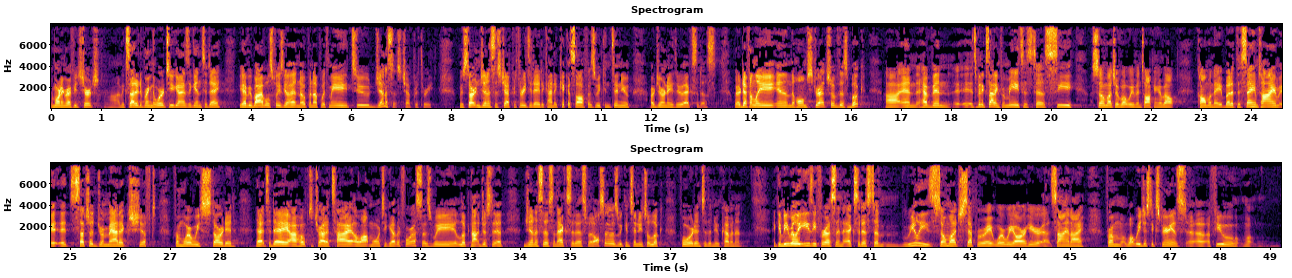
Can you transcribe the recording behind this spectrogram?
Good morning, Refuge Church. Uh, I'm excited to bring the word to you guys again today. If you have your Bibles, please go ahead and open up with me to Genesis chapter 3. We start in Genesis chapter 3 today to kind of kick us off as we continue our journey through Exodus. We are definitely in the home stretch of this book, uh, and have been, it's been exciting for me to, to see so much of what we've been talking about culminate, but at the same time, it, it's such a dramatic shift from where we started that today I hope to try to tie a lot more together for us as we look not just at Genesis and Exodus, but also as we continue to look forward into the new covenant. It can be really easy for us in Exodus to really so much separate where we are here at Sinai from what we just experienced a, a few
